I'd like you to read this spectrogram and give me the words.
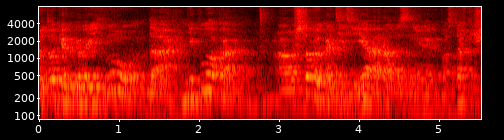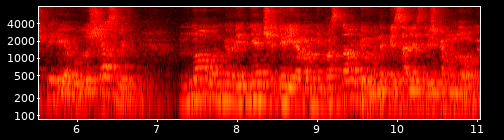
в итоге он говорит, ну да, неплохо, а что вы хотите, я радостный, поставьте 4, я буду счастлив. Но он говорит, нет, 4 я вам не поставлю, вы написали слишком много.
